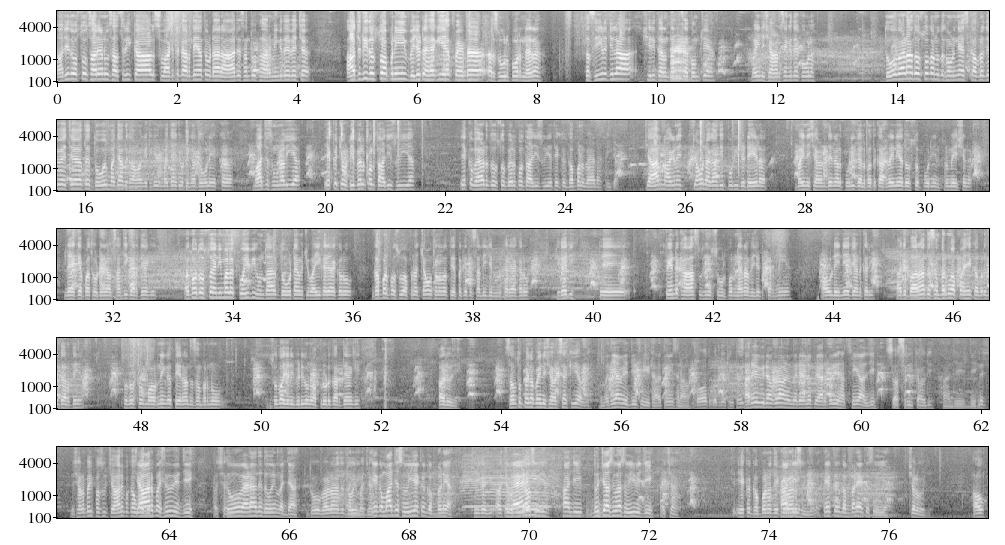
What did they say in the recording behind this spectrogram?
ਹਾਂਜੀ ਦੋਸਤੋ, ਸਾਰਿਆਂ ਨੂੰ ਸਤਿ ਸ੍ਰੀ ਅਕਾਲ। ਸਵਾਗਤ ਕਰਦੇ ਹਾਂ ਤੁਹਾਡਾ ਰਾਜ ਸੰਧੂ ਫਾਰਮਿੰਗ ਦੇ ਵਿੱਚ। ਅੱਜ ਦੀ ਦੋਸਤੋ, ਆਪਣੀ ਵਿਜ਼ਿਟ ਹੈਗੀ ਹੈ ਪਿੰਡ ਰਸੂਲਪੁਰ ਨਹਿਰਾ। ਤਹਿਸੀਲ ਜ਼ਿਲ੍ਹਾ ਸ਼੍ਰੀ ਤਰਨਤਾਰਨ ਸਾਹਿਬ ਪਹੁੰਚੇ ਆ ਬਾਈ ਨਿਸ਼ਾਨ ਸਿੰਘ ਦੇ ਕੋਲ। ਦੋ ਵੈੜਾਂ ਦੋਸਤੋ, ਤੁਹਾਨੂੰ ਦਿਖਾਉਣੀਆਂ ਇਸ ਕਵਰੇਜ ਵਿੱਚ ਤੇ ਦੋ ਹੀ ਮੱਝਾਂ ਦਿਖਾਵਾਂਗੇ, ਠੀਕ ਹੈ ਜੀ? ਮੱਝਾਂ ਝੋਟੀਆਂ ਦੋ ਨੇ, ਇੱਕ ਮੱਝ ਸੂਣ ਵਾਲੀ ਆ, ਇੱਕ ਝੋਟੀ ਬਿਲਕੁਲ ਤਾਜੀ ਸੂਈ ਆ। ਇੱਕ ਵੈੜ ਦੋਸਤੋ, ਬਿਲਕੁਲ ਤਾਜੀ ਸੂਈ ਹੈ ਤੇ ਇੱਕ ਗੱਭਣ ਵੈੜ ਆ, ਠੀਕ ਆ। ਚਾਰ ਨਾਗ ਨੇ, ਚੌਂ ਨਗਾਂ ਦੀ ਪੂਰੀ ਡਿਟੇਲ ਬਾਈ ਨਿਸ਼ਾਨ ਦੇ ਨਾਲ ਪੂਰੀ ਗੱਲਬਾਤ ਕਰ ਲੈਣੀ ਆ ਦੋਸਤੋ, ਪੂਰੀ ਇਨਫੋਰਮੇਸ਼ਨ ਲੈ ਕੇ ਆਪਾਂ ਤੁਹਾਡੇ ਨਾਲ ਸਾਂਝੀ ਕਰ ਦਿਆਂਗੇ ਅੱਗੋਂ ਦੋਸਤੋ ਐਨੀਮਲ ਕੋਈ ਵੀ ਹੁੰਦਾ, ਦੋ ਟਾਈਮ ਚਵਾਈ ਕਰਿਆ ਕਰੋ ਗੱਭਣ ਪਸ਼ੂ ਆਪਣਾ ਚੌਂ ਥਣਾਂ ਦਾ ਤਿੱਪ ਕੇ ਤਸੱਲੀ ਜ਼ਰੂਰ ਕਰਿਆ ਕਰੋ, ਠੀਕ ਹੈ ਜੀ? ਤੇ ਪਿੰਡ ਖਾਸ ਤੁਸੀਂ ਰਸੂਲਪੁਰ ਨਹਿਰਾਂ ਵਿਜ਼ਿਟ ਕਰਨੀ ਆ, ਆਓ ਲੈਣੀ ਆ ਜਾਣਕਾਰੀ। ਅੱਜ 12 ਦਸੰਬਰ ਨੂੰ ਆਪਾਂ ਇਹ ਕਵਰੇਜ ਕਰਦੇ ਆ ਸੋ ਦੋਸਤੋ ਮਾਰਨਿੰਗ 13 ਦਸੰਬਰ ਨੂੰ ਸਵੇਰ ਜਿਹੜੀ ਵੀਡੀਓ ਨੂੰ ਅਪਲੋਡ ਕਰ ਦਿਆਂਗੇ ਆਜੋ ਜੀ। ਸਭ ਤੋਂ ਪਹਿਲਾਂ ਭਾਈ ਨਿਸ਼ਾਨ ਸਿੰਘ ਕੀ ਹਾਲ ਨੇ? ਵਧੀਆ ਵੀਰ ਜੀ ਠੀਕ ਠਾਕ ਤੁਸੀਂ ਸੁਣਾਓ? ਬਹੁਤ ਵਧੀਆ ਠੀਕ ਠਾਕ ਸਾਰੇ ਵੀਰਾਂ ਭਰਾਵਾਂ ਨੂੰ ਮੇਰੇ ਵੱਲੋਂ ਪਿਆਰ ਭਰੀ ਸਤਿ ਸ੍ਰੀ ਅਕਾਲ ਜੀ। ਸਤਿ ਸ੍ਰੀ ਅਕਾਲ ਜੀ। ਹਾਂਜੀ ਜੀ। ਨਿਸ਼ਾਨ ਭਾਈ ਪਸ਼ੂ ਚਾਰ ਹੀ ਪਕਾਊਗਾ ਚਾਰ ਪਸ਼ੂ ਵੀਰ ਜੀ। ਅੱਛਾ ਦੋ ਵੈੜਾਂ ਤੇ ਦੋ ਹੀ ਮੱਝਾਂ। ਦੋ ਵੈੜਾਂ ਤੇ ਦੋ ਹੀ ਮੱਝਾਂ। ਇੱਕ ਮੱਝ ਸੂਈ ਇੱਕ ਗੱਬਣ ਆ। ਠੀਕ ਹੈ ਜੀ। ਆ ਵੀ ਸੂਈ ਹਾਂਜੀ ਦੂਜਾ ਸੂਆ ਸੂਈ ਵੀਰ ਜੀ। ਅੱਛਾ। ਤੇ ਇੱਕ ਗੱਬਣਾ ਤੇ ਇੱਕ ਵੈੜ ਸੂਈ ਹੈ ਨਾ? ਇੱਕ ਗੱਬਣ ਇੱਕ ਸੂਈ ਆ। ਚਲੋ ਜੀ। ਆਓ।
